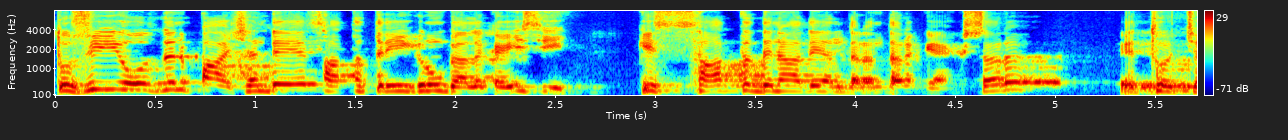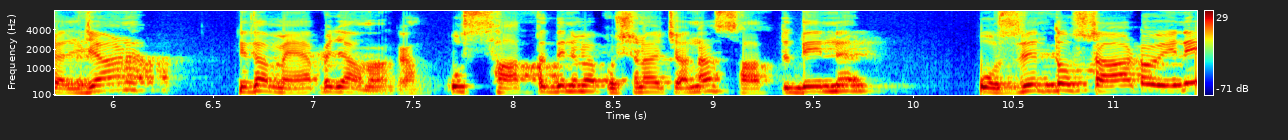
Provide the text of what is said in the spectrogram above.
ਤੁਸੀਂ ਉਸ ਦਿਨ ਭਾਸ਼ਣ ਦੇ 7 ਤਰੀਕ ਨੂੰ ਗੱਲ ਕਹੀ ਸੀ ਕਿ 7 ਦਿਨਾਂ ਦੇ ਅੰਦਰ ਅੰਦਰ ਗੈਂਗਸਟਰ ਇੱਥੋਂ ਚੱਲ ਜਾਣ। ਇਹ ਤਾਂ ਮੈਂ ਭਜਾਵਾਂਗਾ। ਉਹ 7 ਦਿਨ ਮੈਂ ਪੁੱਛਣਾ ਚਾਹੁੰਦਾ 7 ਦਿਨ ਉਸ ਦਿਨ ਤੋਂ ਸਟਾਰਟ ਹੋਏ ਨੇ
